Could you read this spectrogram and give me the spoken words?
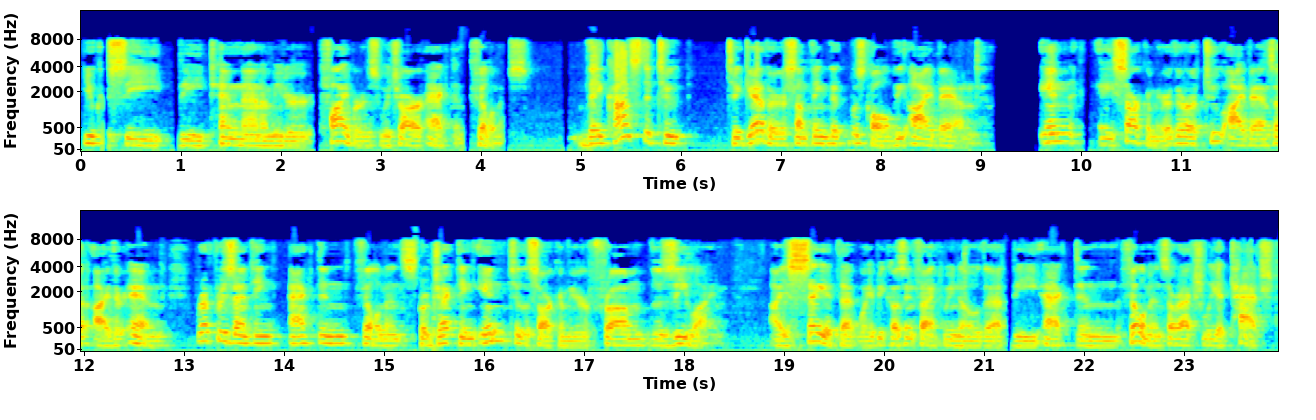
you can see the 10 nanometer fibers, which are actin filaments. They constitute together something that was called the I band. In a sarcomere, there are two I bands at either end, representing actin filaments projecting into the sarcomere from the Z line. I say it that way because, in fact, we know that the actin filaments are actually attached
